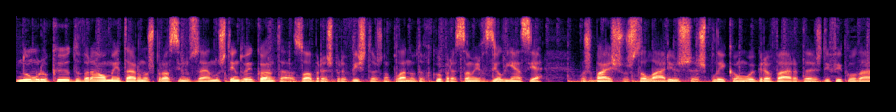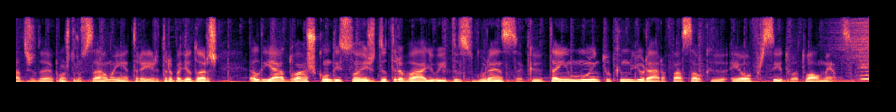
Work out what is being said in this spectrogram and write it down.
número que deverá aumentar nos próximos anos, tendo em conta as obras previstas no Plano de Recuperação e Resiliência. Os baixos salários explicam o agravar das dificuldades da construção em atrair trabalhadores, aliado às condições de trabalho e de segurança, que têm muito que melhorar face ao que é oferecido atualmente.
